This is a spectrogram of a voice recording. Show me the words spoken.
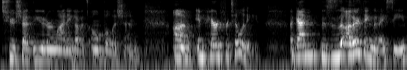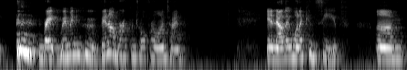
to shed the uterine lining of its own volition. Um, impaired fertility. Again this is the other thing that i see right? Women who have been on birth control for a long time and now they want to conceive um,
